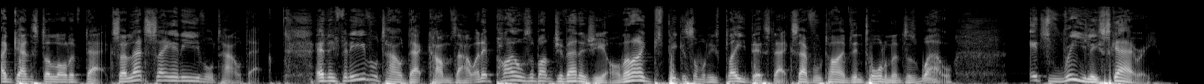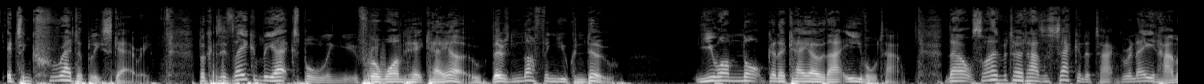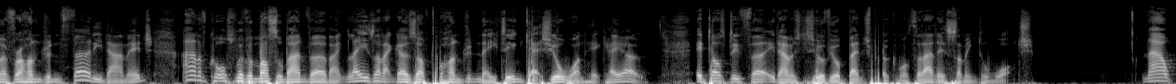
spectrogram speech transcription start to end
against a lot of decks. So let's say an Yveltal deck. And if an Yveltal deck comes out and it piles a bunch of energy on, and I speak as someone who's played this deck several times in tournaments as well, it's really scary. It's incredibly scary. Because if they can be X-balling you for a one-hit KO, there's nothing you can do. You are not going to KO that Yveltal. Now, Seismitoad has a second attack, Grenade Hammer for 130 damage, and of course with a Muscle Band Virbank Laser that goes up to 180 and gets your one-hit KO. It does do 30 damage to two of your bench Pokemon, so that is something to watch. Now,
